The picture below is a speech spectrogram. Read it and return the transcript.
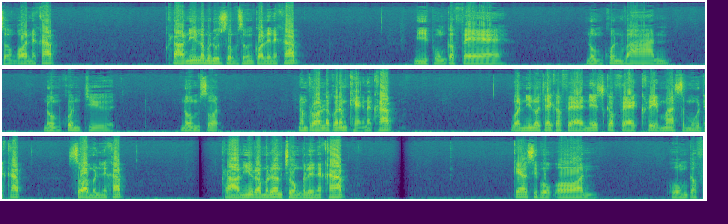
22 ออนนะครับ คราวนี้เรามาดูส่วนผสมกันก่อนเลยนะครับ มีผงกาแฟ นมข้นหวาน นมข้นจืด นมสด น้ำร้อนแล้วก็น้ำแข็งนะครับ วันนี้เราใช้กาแฟเนสกาแฟเครมมาสมูทนะครับซอมวันนี้นะครับ คราวนี้เรามาเริ่มชงกันเลยนะครับ แก้ว 16 ออน ผงกาแฟ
